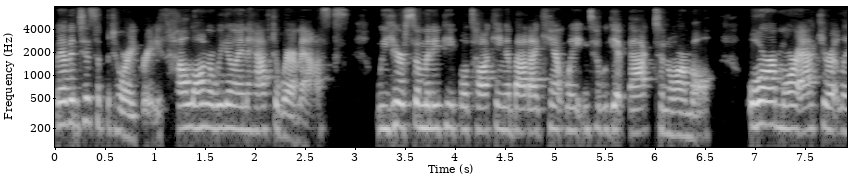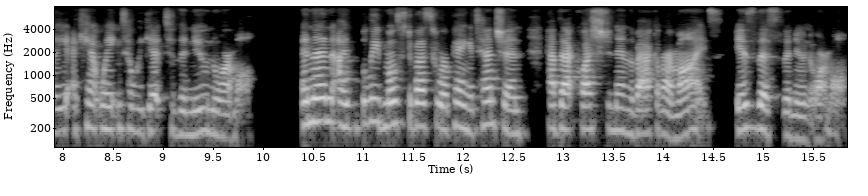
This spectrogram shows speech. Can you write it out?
We have anticipatory grief. How long are we going to have to wear masks? We hear so many people talking about, I can't wait until we get back to normal. Or more accurately, I can't wait until we get to the new normal. And then I believe most of us who are paying attention have that question in the back of our minds. Is this the new normal?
